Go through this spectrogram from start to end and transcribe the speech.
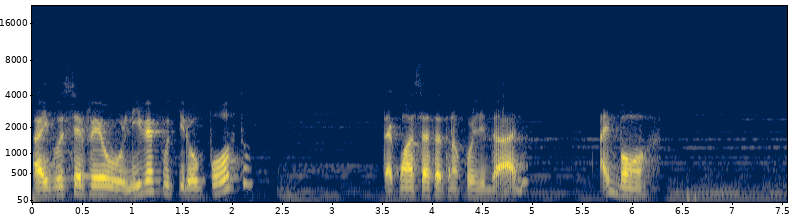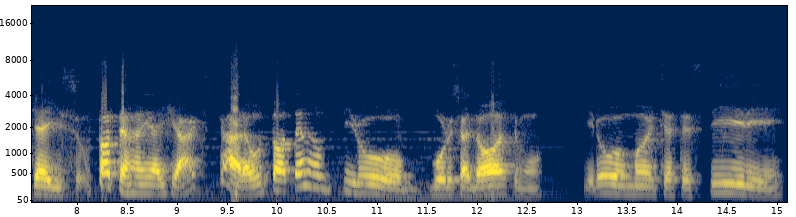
Aí você vê o Liverpool tirou o Porto, até com uma certa tranquilidade. Aí bom. Que é isso? O Tottenham e Ajax, cara, o Tottenham tirou Borussia Dortmund, tirou Manchester City.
